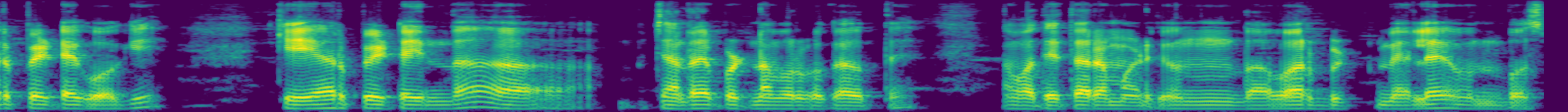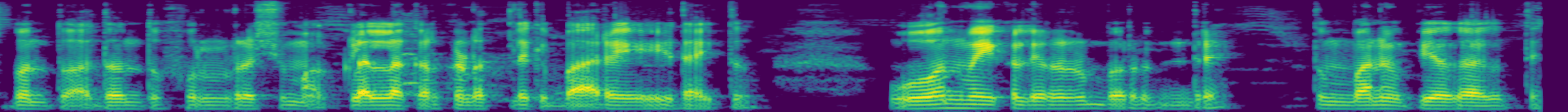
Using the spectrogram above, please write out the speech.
ಆರ್ ಪೇಟೆಗೆ ಹೋಗಿ ಕೆ ಆರ್ ಪೇಟೆಯಿಂದ ಚನ್ನರಾಯಪಟ್ಟಣ ಬರಬೇಕಾಗುತ್ತೆ. ನಾವು ಅದೇ ಥರ ಮಾಡಿದ್ವಿ. ಒಂದು ಅವರ್ ಬಿಟ್ಟ ಮೇಲೆ ಒಂದು ಬಸ್ ಬಂತು. ಅದಂತೂ ಫುಲ್ ರಶ್ ಮಕ್ಕಳೆಲ್ಲ ಕರ್ಕೊಂಡು ಹತ್ಲಿಕ್ಕೆ ಭಾರಿ ಇದಾಯಿತು. ಓನ್ ವೆಹಿಕಲ್ ಇರೋರು ಬರೋದಂದರೆ ತುಂಬಾ ಉಪಯೋಗ ಆಗುತ್ತೆ.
